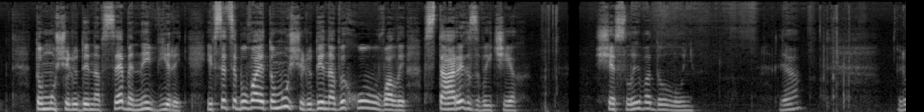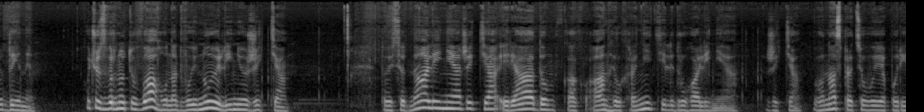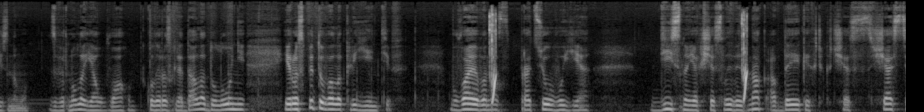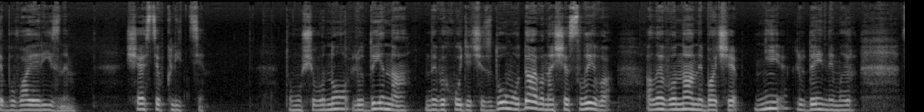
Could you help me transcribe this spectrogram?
тому що людина в себе не вірить. І все це буває тому, що людина виховували в старих звичаях. Щаслива долонь для людини. Хочу звернути увагу на двойну лінію життя. Тобто одна лінія життя і рядом, як ангел-хранитель, друга лінія життя. Вона спрацьовує по-різному. Звернула я увагу, коли розглядала долоні і розпитувала клієнтів. Буває, вона спрацьовує дійсно як щасливий знак, а в деяких щастя буває різним. Щастя в клітці. Тому що воно, людина, не виходячи з дому, да, вона щаслива, але вона не бачить ні людей, ні мир.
